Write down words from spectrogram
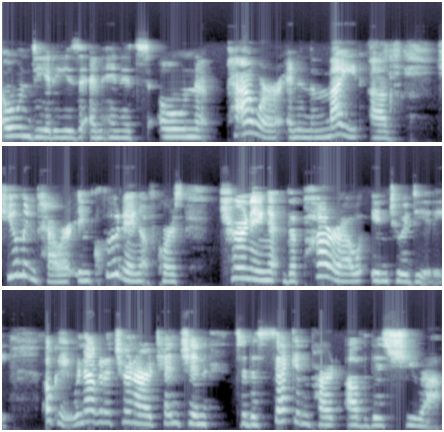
own deities and in its own power and in the might of human power, including, of course, turning the paro into a deity. Okay, we're now going to turn our attention to the second part of this Shirah.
